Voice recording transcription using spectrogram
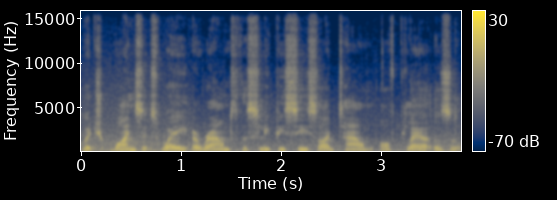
which winds its way around the sleepy seaside town of Playa Azul.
